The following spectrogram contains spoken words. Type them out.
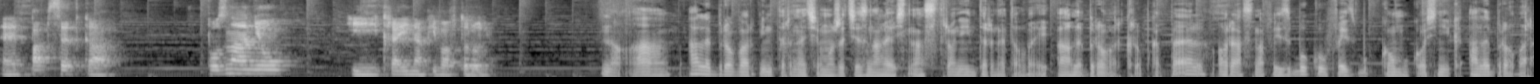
e, Pub Setka w Poznaniu i Kraina Piwa w Toruniu. No, a ale browar w internecie możecie znaleźć na stronie internetowej alebrowar.pl oraz na Facebooku facebook.com kośnik alebrowar.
